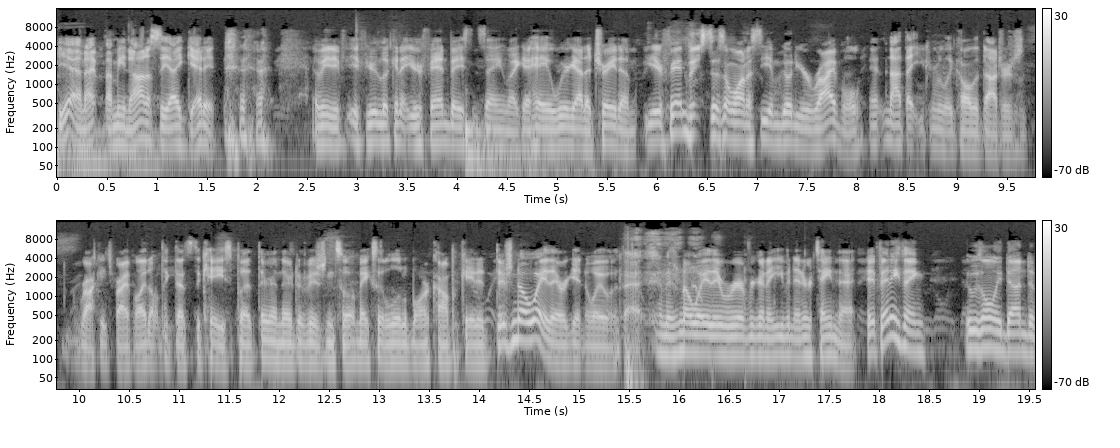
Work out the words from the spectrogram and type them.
Yeah, and I, I mean, honestly, I get it. I mean, if, if you're looking at your fan base and saying like, "Hey, we got to trade him," your fan base doesn't want to see him go to your rival. And not that you can really call the Dodgers Rockies rival. I don't think that's the case, but they're in their division, so it makes it a little more complicated. There's no way they were getting away with that, and there's no way they were ever going to even entertain that. If anything. It was only done to,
